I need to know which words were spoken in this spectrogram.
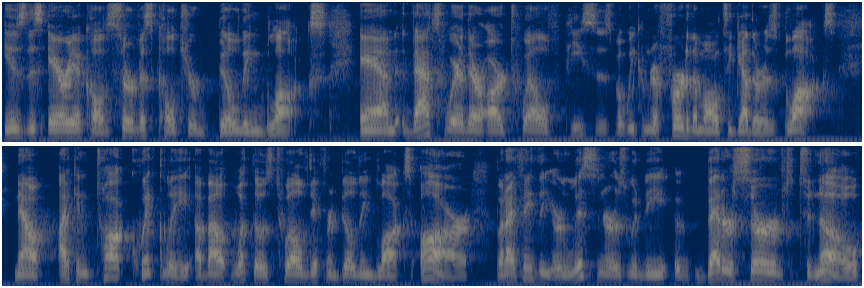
is this area called service culture building blocks. And that's where there are 12 pieces, but we can refer to them all together as blocks. Now, I can talk quickly about what those 12 different building blocks are, but I think that your listeners would be better served to know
